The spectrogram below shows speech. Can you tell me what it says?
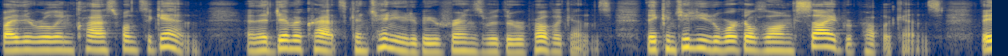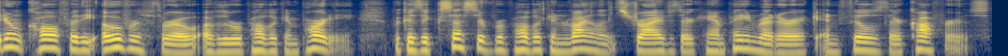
by the ruling class once again, and the Democrats continue to be friends with the Republicans. They continue to work alongside Republicans. They don't call for the overthrow of the Republican Party, because excessive Republican violence drives their campaign rhetoric and fills their coffers.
